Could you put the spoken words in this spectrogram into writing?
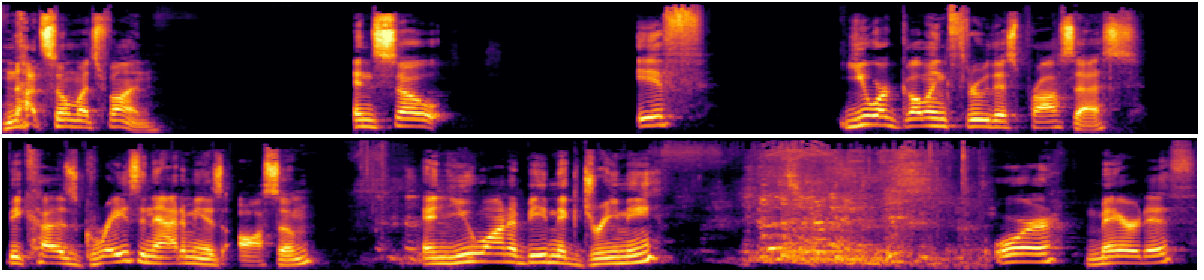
not so much fun. And so, if you are going through this process because Grey's Anatomy is awesome and you want to be McDreamy or Meredith,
